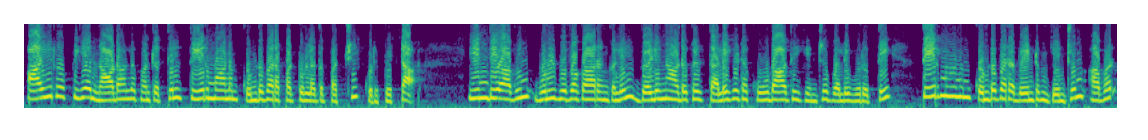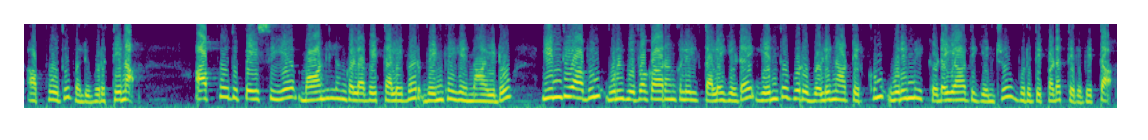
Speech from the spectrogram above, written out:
ஐரோப்பிய நாடாளுமன்றத்தில் தீர்மானம் கொண்டுவரப்பட்டுள்ளது பற்றி குறிப்பிட்டார். இந்தியாவின் உள் விவகாரங்களில் வெளிநாடுகள் தலையிடக்கூடாது என்று வலியுறுத்தி தீர்மானம் கொண்டுவர வேண்டும் என்றும் அவர் அப்போது வலியுறுத்தினார். அப்போது பேசிய மாநிலங்களவைத் தலைவர் வெங்கையா நாயுடு இந்தியாவின் உள் விவகாரங்களில் தலையிட எந்தவொரு வெளிநாட்டிற்கும் உரிமை கிடையாது என்று உறுதிபட தெரிவித்தார்.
